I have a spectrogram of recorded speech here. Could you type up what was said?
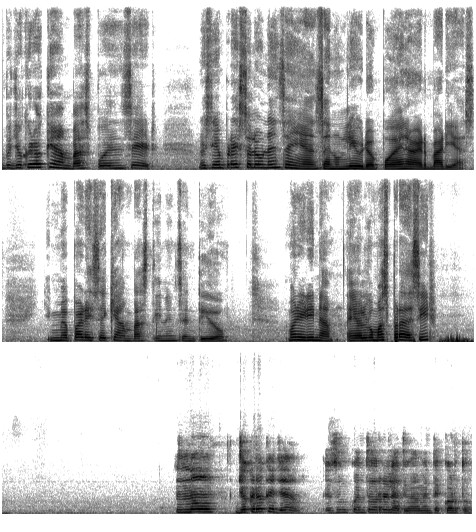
Pues yo creo que ambas pueden ser. No siempre es solo una enseñanza en un libro, pueden haber varias. Y me parece que ambas tienen sentido. Bueno, Irina, ¿hay algo más para decir? No, yo creo que ya. Es un cuento relativamente corto.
